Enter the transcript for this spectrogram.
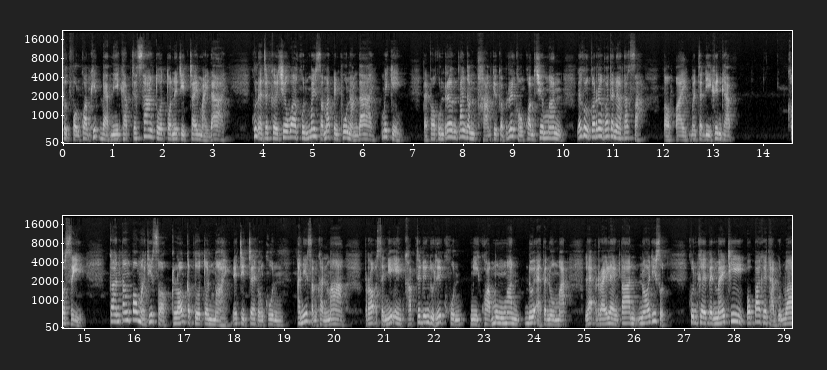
ฝึกฝนความคิดแบบนี้ครับจะสร้างตัวตนในจิตใจใหม่ได้ คุณอาจจะเคยเชื่อว่าคุณไม่สามารถเป็นผู้นำได้ ไม่เก่ง แต่พอคุณเริ่มตั้งคำถามเกี่ยวกับเรื่องของความเชื่อมั่น และคุณก็เริ่มพัฒนาทักษะต่อไปมันจะดีขึ้นครับ ข้อ 4 การตั้งเป้าหมายที่สอดคล้องกับตัวตนใหม่ ในจิตใจของคุณ อันนี้สำคัญมาก เพราะสิ่งนี้เองครับจะดึงดูดให้คุณมีความมุ่งมั่นโดยอัตโนมัติ และไร้แรงต้านน้อยที่สุดคุณเคยเป็นไหมที่โอป้าเคยถามคุณว่า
